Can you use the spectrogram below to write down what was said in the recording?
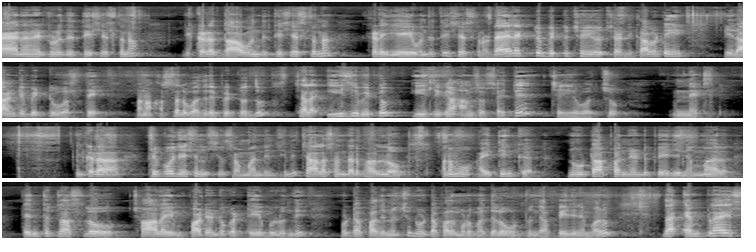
యాన్ అనేటువంటిది తీసేస్తున్నాం. ఇక్కడ దా ఉంది తీసేస్తున్నా ఇక్కడ ఏ ఉంది తీసేస్తున్నాం. డైరెక్ట్ బిట్టు చేయొచ్చండి. కాబట్టి ఇలాంటి బిట్టు వస్తే మనం అస్సలు వదిలిపెట్టొద్దు. చాలా ఈజీ బిట్టు ఈజీగా ఆన్సర్స్ అయితే చేయవచ్చు. నెక్స్ట్ ఇక్కడ ప్రిపోజిషన్స్కి సంబంధించింది. చాలా సందర్భాల్లో మనము ఐ థింక్ నూట పన్నెండు పేజీ నెంబర్ టెన్త్ క్లాస్లో చాలా ఇంపార్టెంట్ ఒక టేబుల్ ఉంది. నూట పది నుంచి నూట పదమూడు మధ్యలో ఉంటుంది ఆ page number. The employees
